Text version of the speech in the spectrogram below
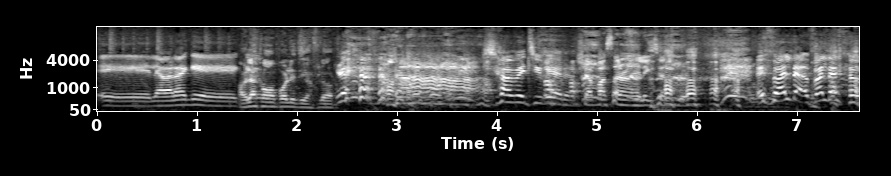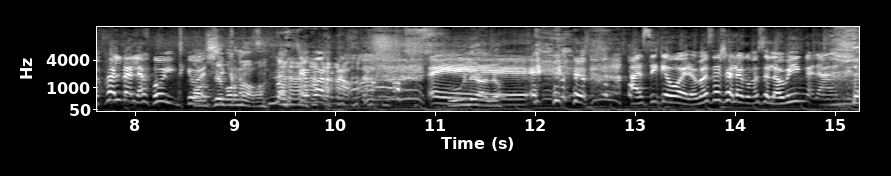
eh, la verdad que. Hablas que- como política, Flor. ya me chivearon. ya pasaron las elecciones. Eh, falta, falta, falta la última. Por sí por no. Por sí por no. Eh, así que bueno, más allá de lo que pasa el domingo, no.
